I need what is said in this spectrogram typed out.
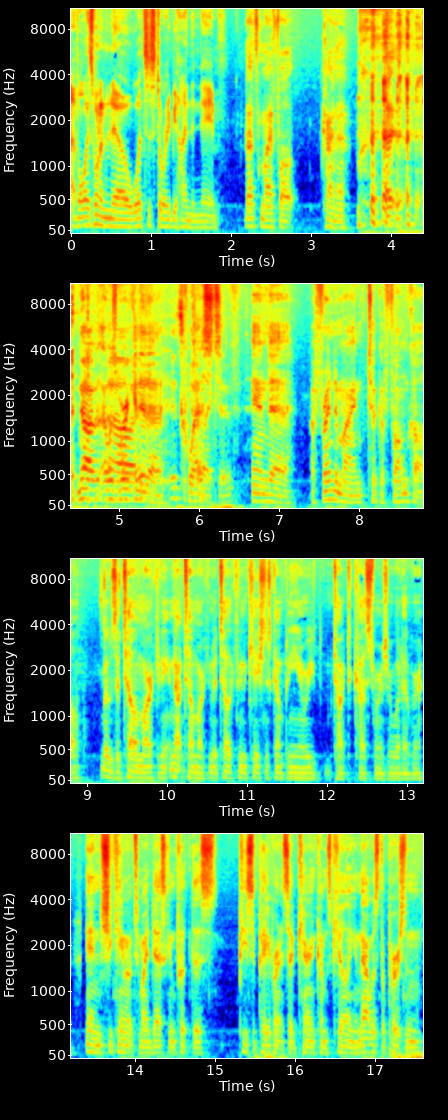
I've always wanted to know what's the story behind the name. That's my fault, kind of. no, I, was- I was working it- at a it's a Qwest, collective. and uh, a friend of mine took a phone call. It was a telemarketing, not telemarketing, but telecommunications company, and we talked to customers or whatever. And she came up to my desk and put this piece of paper and it said Karen comes killing, and that was the person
